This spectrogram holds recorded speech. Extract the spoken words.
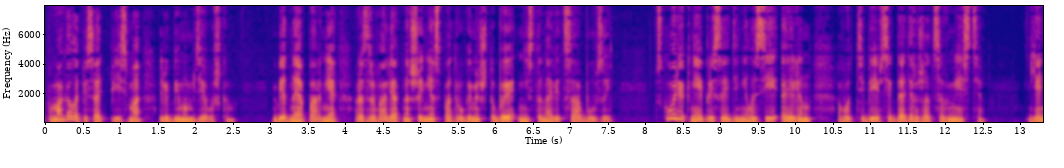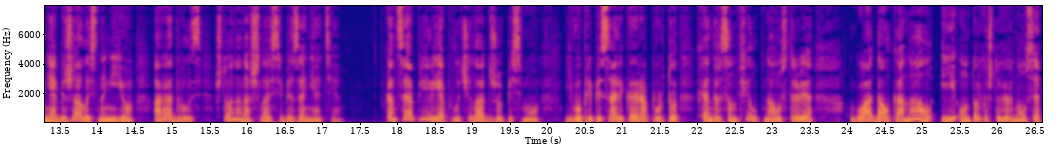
помогала писать письма любимым девушкам. Бедные парни разрывали отношения с подругами, чтобы не становиться обузой. Вскоре к ней присоединилась и Эллен. Вот тебе и всегда держаться вместе. Я не обижалась на нее, а радовалась, что она нашла себе занятие. Конце апреля я получила от Джо письмо. Его приписали к аэропорту Хендерсон-Филд на острове Гуадалканал, и он только что вернулся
